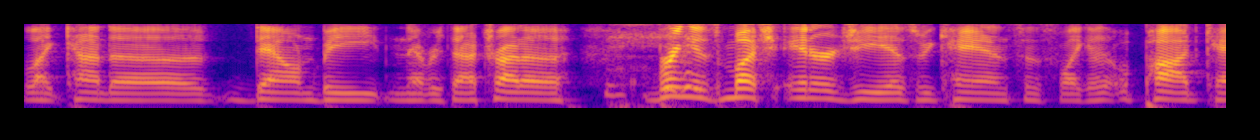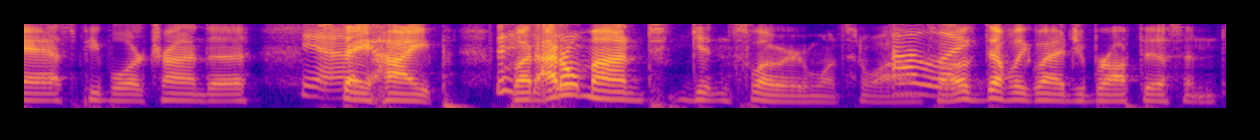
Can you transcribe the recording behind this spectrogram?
like kind of downbeat and everything. I try to bring as much energy as we can since like a, a podcast, people are trying to Yeah. stay hype. But I don't mind getting slow every once in a while. I so I was definitely glad you brought this and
